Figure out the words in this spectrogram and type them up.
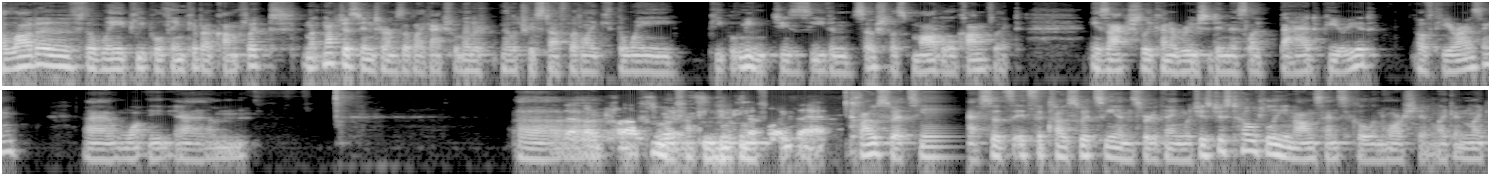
a lot of the way people think about conflict, not, not just in terms of like actual mili- military stuff, but like the way people, I mean, Jesus, even socialist model conflict, is actually kind of rooted in this like bad period of theorizing. Uh, what, um, uh, that like I'm Clausewitz like that. Clausewitz, yes, it's it's the Clausewitzian sort of thing, which is just totally nonsensical and horseshit. Like, and like,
